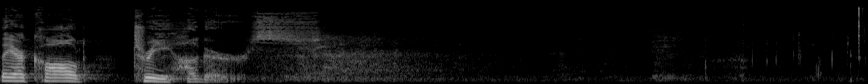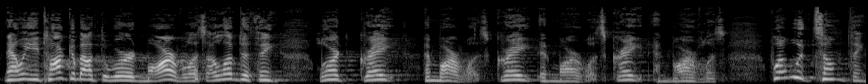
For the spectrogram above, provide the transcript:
They are called tree huggers. Now, when you talk about the word marvelous, I love to think, Lord, great and marvelous, great and marvelous, great and marvelous. What would something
